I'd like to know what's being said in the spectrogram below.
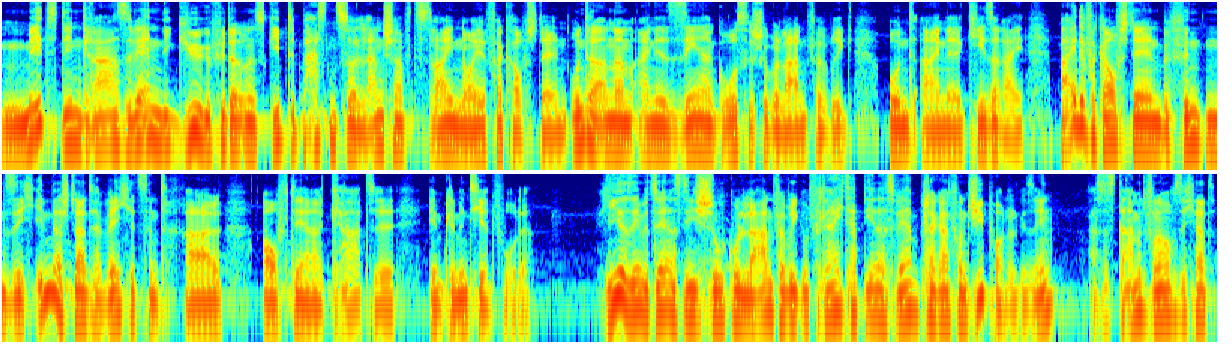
Mit dem Gras werden die Kühe gefüttert und es gibt passend zur Landschaft zwei neue Verkaufsstellen. Unter anderem eine sehr große Schokoladenfabrik und eine Käserei. Beide Verkaufsstellen befinden sich in der Stadt, welche zentral auf der Karte implementiert wurde. Hier sehen wir zuerst die Schokoladenfabrik und vielleicht habt ihr das Werbeplakat von G-Portal gesehen. Was es damit wohl auf sich hat?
